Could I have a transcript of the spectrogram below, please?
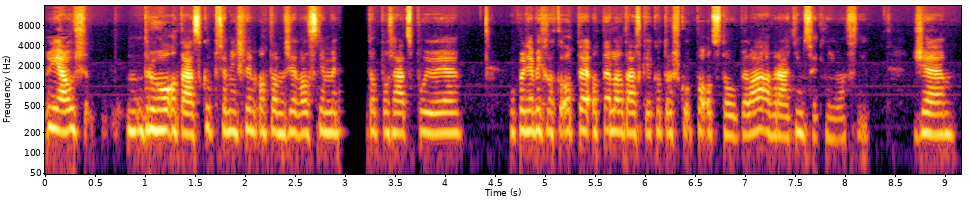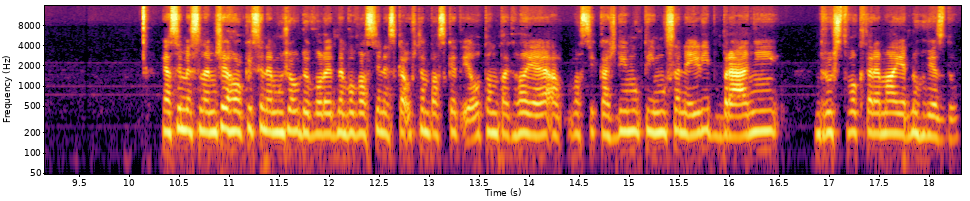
Já už druhou otázku přemýšlím o tom, že vlastně mi to pořád spojuje, úplně bych jako od, té, od téhle otázky jako trošku poodstoupila a vrátím se k ní vlastně. Že já si myslím, že holky si nemůžou dovolit, nebo vlastně dneska už ten basket i o tom takhle je a vlastně každému týmu se nejlíp brání družstvo, které má jednu hvězdu.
